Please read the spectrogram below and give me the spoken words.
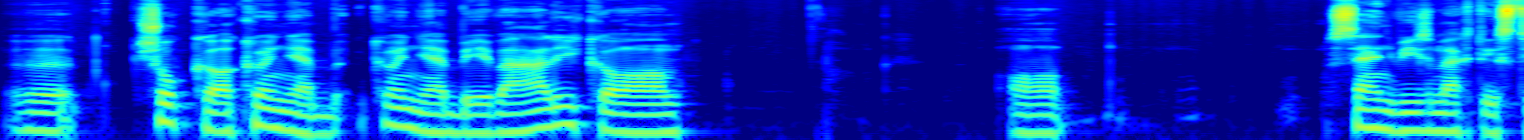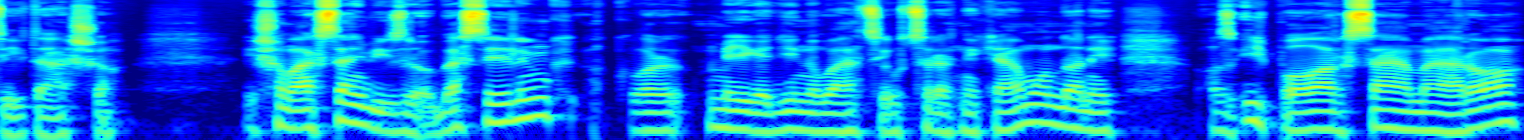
ö, sokkal könnyebb, könnyebbé válik a, a szennyvíz megtisztítása. És ha már szennyvízről beszélünk, akkor még egy innovációt szeretnék elmondani. Az ipar számára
